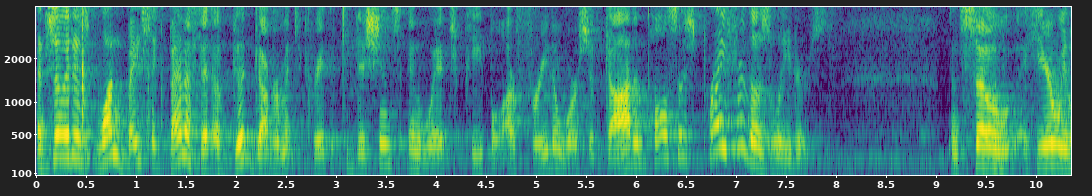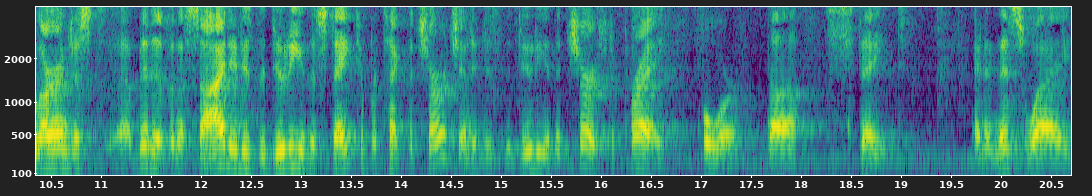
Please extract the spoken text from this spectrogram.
And so it is one basic benefit of good government to create the conditions in which people are free to worship God. And Paul says, pray for those leaders. And so here we learn just a bit of an aside. It is the duty of the state to protect the church, and it is the duty of the church to pray for the state. And in this way,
